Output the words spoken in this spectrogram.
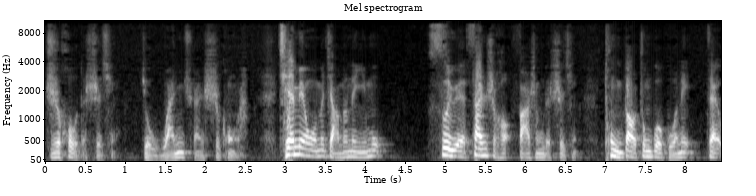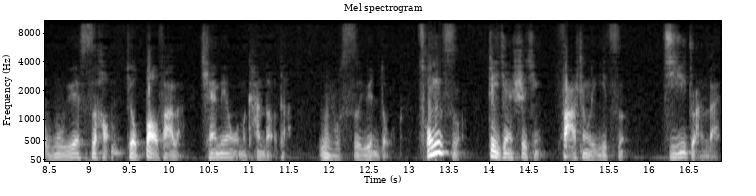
之后的事情就完全失控了。前面我们讲的那一幕，四月三十号发生的事情，捅到中国国内，在五月四号就爆发了前面我们看到的五四运动。从此这件事情发生了一次急转弯。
